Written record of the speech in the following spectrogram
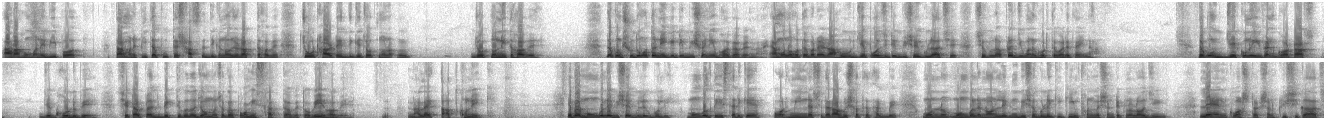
আর রাহু মানে বিপদ। তার মানে পিতা পুত্রের স্বাস্থ্যের দিকে নজর রাখতে হবে, চোট হার্টের দিকে যত্ন যত্ন নিতে হবে। দেখুন, শুধুমাত্র নেগেটিভ বিষয় নিয়ে ভয় পাবেন না। এমনও হতে পারে রাহুর যে পজিটিভ বিষয়গুলো আছে, সেগুলো আপনার জীবনে ঘটতে পারে, তাই না? দেখুন যে কোনো ইভেন্ট ঘটার, যে ঘটবে, সেটা আপনার ব্যক্তিগত জন্মছকে প্রমিস থাকতে হবে, তবেই হবে। নালে তাৎক্ষণিক। এবার মঙ্গলের বিষয়গুলি বলি। মঙ্গল তেইশ তারিখের পর মীন রাশিতে রাহুর সাথে থাকবে। মঙ্গলের নন লিভিং বিষয়গুলি কী কী? ইনফরমেশন টেকনোলজি ল্যান্ড কনস্ট্রাকশন কৃষিকাজ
